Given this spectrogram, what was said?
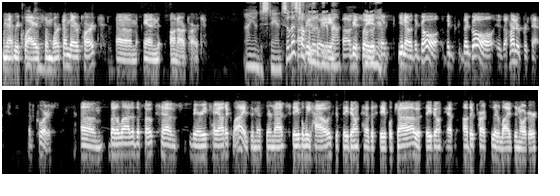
And that requires some work on their part um, and on our part. I understand. So let's talk obviously, a little bit about. Obviously, oh, the, you know, the goal the the goal is 100 percent, of course. Um, but a lot of the folks have very chaotic lives, and if they're not stably housed, if they don't have a stable job, if they don't have other parts of their lives in order,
